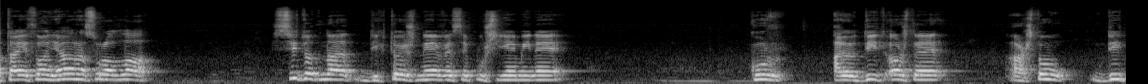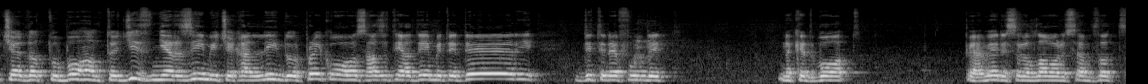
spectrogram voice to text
Ata i thonë ja Rasulullah, si do të na diktojsh neve se kush jemi ne? Kur ajo ditë është ashtu ditë që do të tubohen të gjithë njerëzimi që kanë lindur prej kohës së Hazreti Ademit e deri ditën e fundit në këtë botë Pejgamberi sallallahu alaihi wasallam thot,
